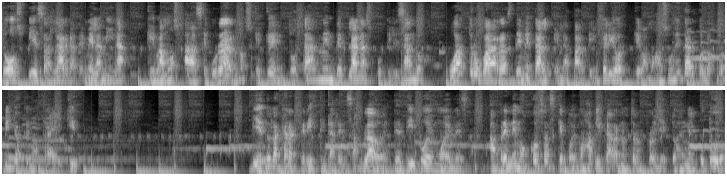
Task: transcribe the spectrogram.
dos piezas largas de melamina que vamos a asegurarnos que queden totalmente planas utilizando cuatro barras de metal en la parte inferior que vamos a sujetar con los tornillos que nos trae el kit. Viendo las características de ensamblado de este tipo de muebles, aprendemos cosas que podemos aplicar a nuestros proyectos en el futuro,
